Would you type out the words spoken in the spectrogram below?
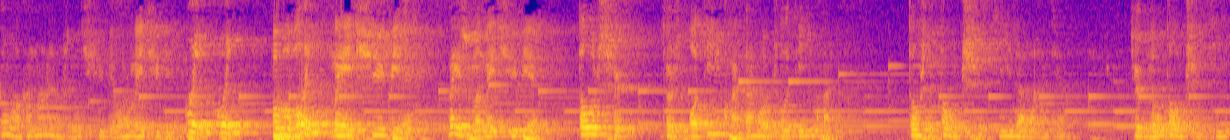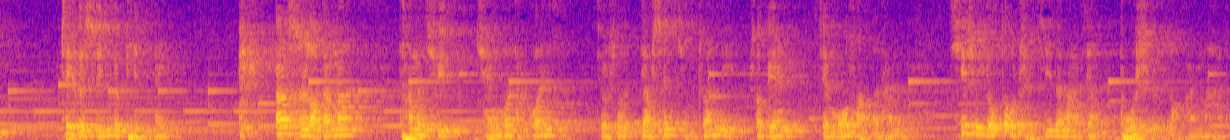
跟老干妈有什么区别？我说没区别，贵贵不不不，没区别。为什么没区别？都是就是我第一款，当时我出的第一款，都是豆豉鸡的辣酱，就油豆豉鸡，这个是一个品类。当时老干妈他们去全国打官司，就是说要申请专利，说别人这模仿了他们。其实油豆豉鸡的辣酱不是老干妈的，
